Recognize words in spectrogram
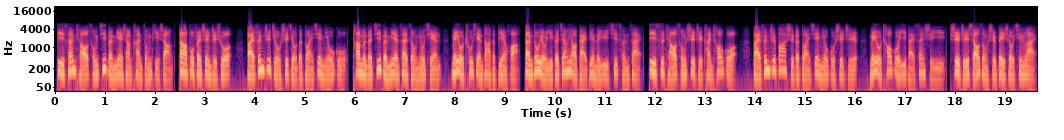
第三条，从基本面上看，总体上，大部分甚至说百分之九十九的短线牛股，他们的基本面在走牛前没有出现大的变化，但都有一个将要改变的预期存在。第四条，从市值看，超过百分之八十的短线牛股市值。没有超过一百三十亿市值小总是备受青睐，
